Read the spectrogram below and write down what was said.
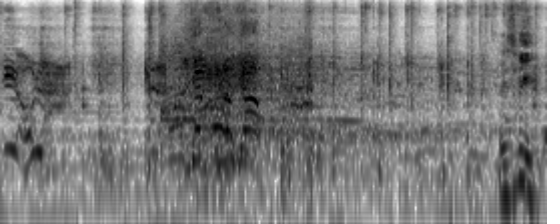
뛰어올라. 가라. 이게 SB.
